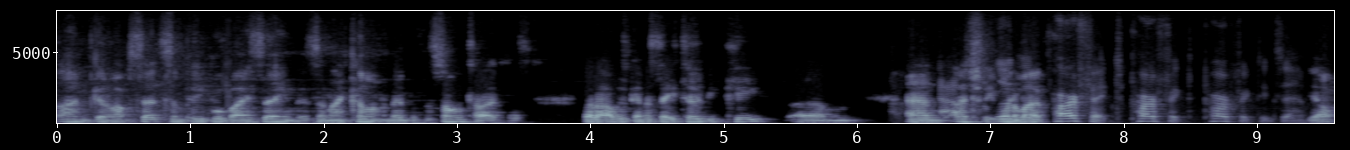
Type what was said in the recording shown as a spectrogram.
I'm going to upset some people by saying this, and I can't remember the song titles, but I was going to say Toby Keith. Um, and Absolutely. actually, one of my perfect, perfect, perfect example. Yeah,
